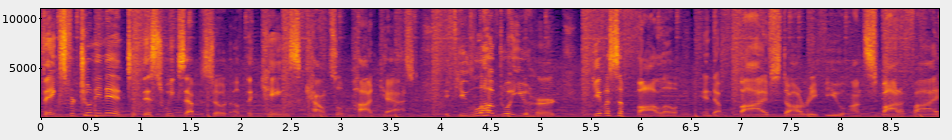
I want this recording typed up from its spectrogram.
Thanks for tuning in to this week's episode of the King's Council podcast. If you loved what you heard, give us a follow and a five star review on Spotify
